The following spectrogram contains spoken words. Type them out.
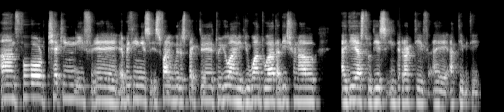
and for checking if uh, everything is, is fine with respect to, uh, to, you and if you want to add additional ideas to this interactive uh, activity.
